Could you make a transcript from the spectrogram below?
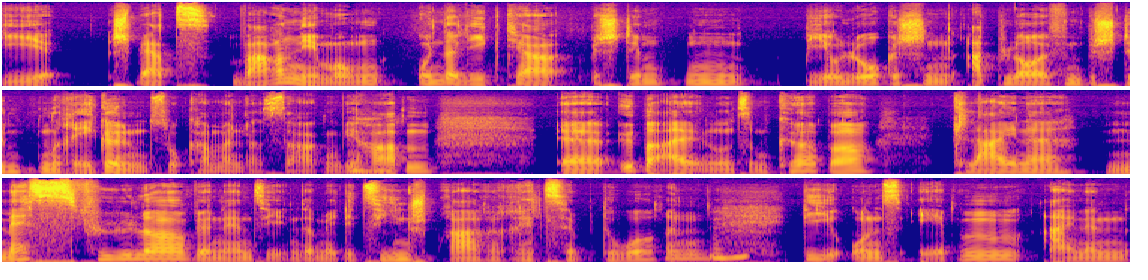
Die Schmerzwahrnehmung unterliegt ja bestimmten biologischen Abläufen, bestimmten Regeln, so kann man das sagen. Wir haben äh, überall in unserem Körper kleine Messfühler, wir nennen sie in der Medizinsprache Rezeptoren, die uns eben einen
